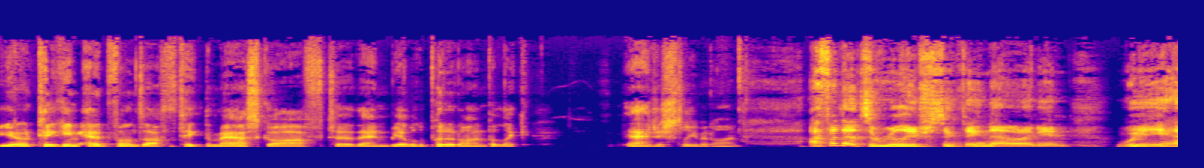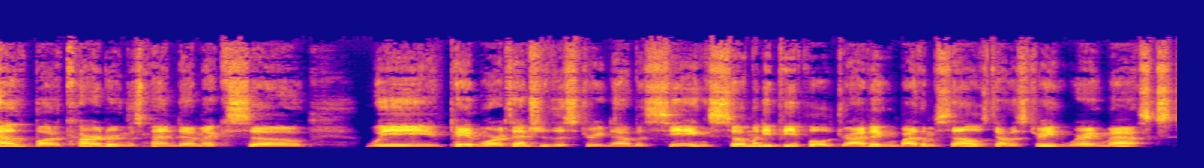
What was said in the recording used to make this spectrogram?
you know, taking headphones off to take the mask off to then be able to put it on, but like, yeah, just leave it on. I thought that's a really interesting thing now. I mean, we have bought a car during this pandemic, so we paid more attention to the street now. But seeing so many people driving by themselves down the street wearing masks,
